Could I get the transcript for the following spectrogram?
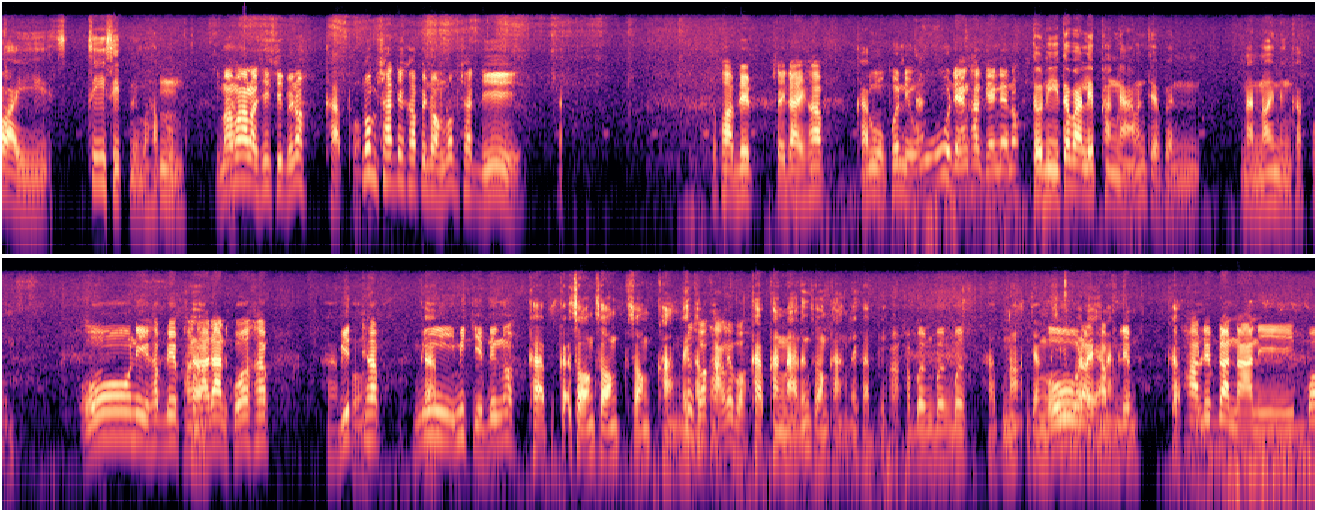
ร้อยสี่สิบนี่บ่ครับอืผมมสิมามาร้อยสี่สิบเลยเนาะครับผมนมชัดเด้ครับพี่น้องนมชัดดีสภาพเล็บใส่ได้ครับครับลูกเพื่อนนี่อู้แดงคักแดงแน่เนาะตัวนี้แต่ว่าเล็บข้างหน้ามันจะเป็นนั่นน้อยหนึ่งครับผม โอ้นี่ครับเล็บพังครับงาด้านขวาครับครับบิดผมครับครัมีบมีกีบหนึงเนาะครับก็สองสองสองขังเลยทั้งครับสองข้างเลยบ่ครับข้างหน้าทั้งสองขังเลยครับพี่อะครับเบิ่งเบิ่งเบิ่งครับเนาะยังโอ้สิว่าได้ได้ครัอับนนั้นเล็กับน คสรับภาพเล็บด้านหน้านี่บ่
